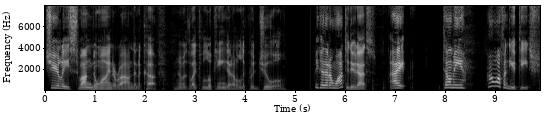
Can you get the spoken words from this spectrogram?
Cheerilee swung the wine around in a cup. It was like looking at a liquid jewel. Because I don't want to do that. I. Tell me, how often do you teach?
